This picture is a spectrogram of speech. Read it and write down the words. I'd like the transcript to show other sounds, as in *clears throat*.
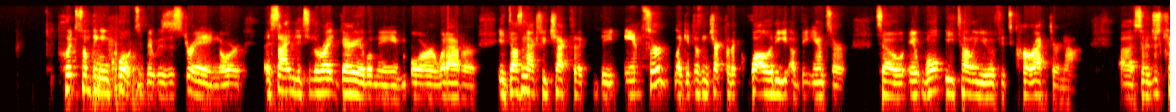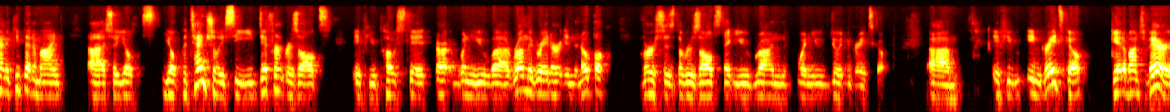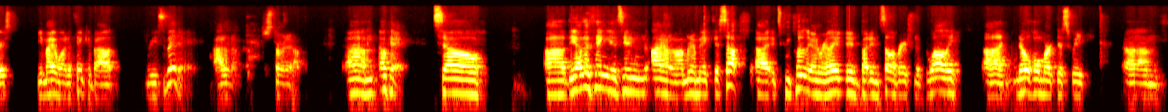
put something in quotes if it was a string or assigned it to the right variable name or whatever. It doesn't actually check for the answer, like it doesn't check for the quality of the answer. So it won't be telling you if it's correct or not. Uh, so just kind of keep that in mind. Uh, so you'll you'll potentially see different results if you post it or when you uh, run the grader in the notebook versus the results that you run when you do it in Gradescope. Um, if you in Gradescope get a bunch of errors, you might want to think about resubmitting. I don't know, just throwing it up. Um, okay, so uh, the other thing is in, I don't know, I'm going to make this up. Uh, it's completely unrelated, but in celebration of Diwali, uh, no homework this week. Um,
